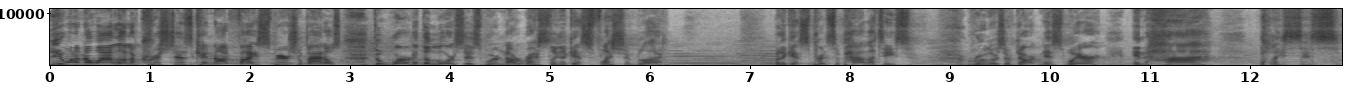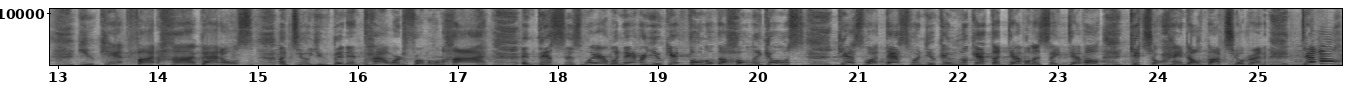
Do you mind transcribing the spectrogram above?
You want to know why a lot of Christians cannot fight spiritual battles? The word of the Lord says we're not wrestling against flesh and blood, but against principalities, rulers of darkness. Where? In high places. You can't fight high battles until you've been empowered from on high. And this is where, whenever you get full of the Holy Ghost, guess what? That's when you can look at the devil and say, Devil, get your hand off my children. Devil,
